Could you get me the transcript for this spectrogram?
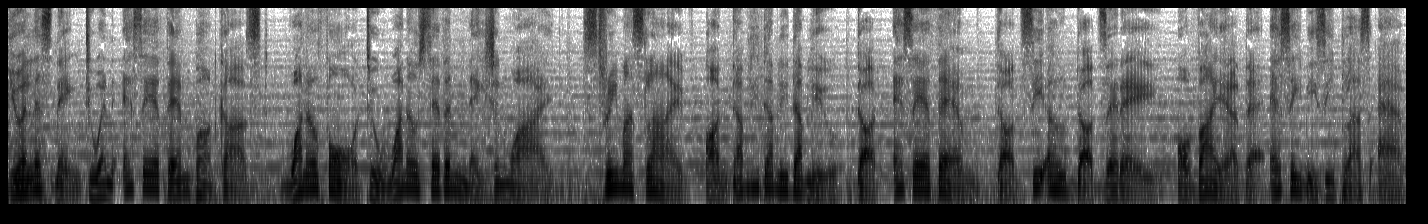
You are listening to an SAFM podcast, 104 to 107 nationwide. Stream us live on www.safm.co.za or via the SABC Plus app.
